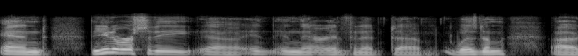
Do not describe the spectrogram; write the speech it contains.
and the university uh, in, in their infinite uh, wisdom uh,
